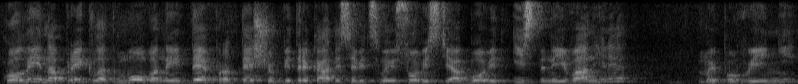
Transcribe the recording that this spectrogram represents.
Коли, наприклад, мова не йде про те, щоб відрикатися від своєї совісті або від істини Євангелія, ми повинні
